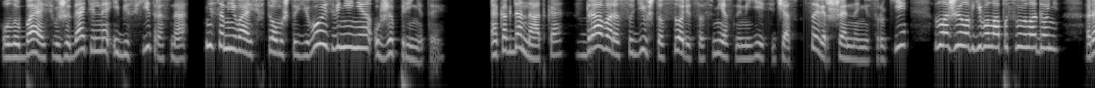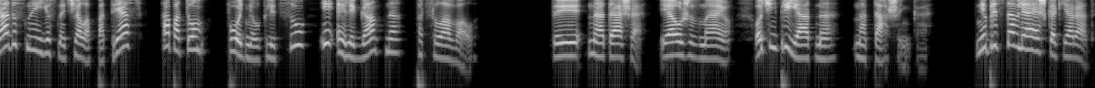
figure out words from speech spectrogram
улыбаясь выжидательно и бесхитростно, не сомневаясь в том, что его извинения уже приняты. А когда Натка, здраво рассудив, что ссориться с местными ей сейчас совершенно не с руки, вложила в его лапу свою ладонь, радостно ее сначала потряс, а потом поднял к лицу и элегантно поцеловал. «Ты, Наташа, я уже знаю. Очень приятно, Наташенька. Не представляешь, как я рад.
